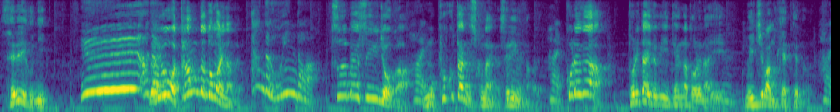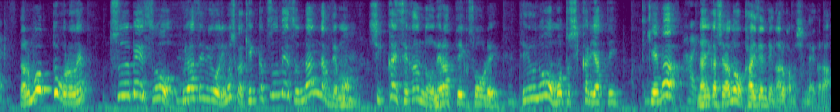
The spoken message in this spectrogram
セ・リーグ2位。へえあだ要は単打止まりなんだよ。単打が多いんだ。ツーベース以上がはい。もう極端に少ないのよ、セ・リーグの中で、はい。これが取りたい時に点が取れない、もう一番の欠点なのよ。はい。だからもっとこのねツーベースを増やせるように、もしくは結果ツーベースになんなくても、うん。しっかりセカンドを狙っていく走塁っていうのをもっとしっかりやっていけば、はい。何かしらの改善点があるかもしれないから、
